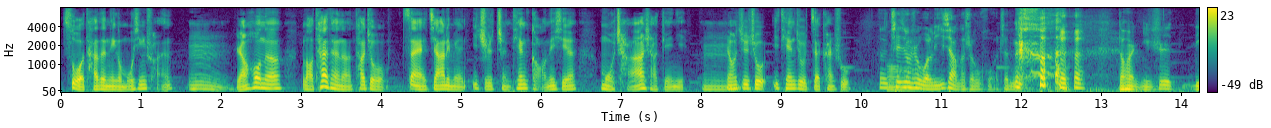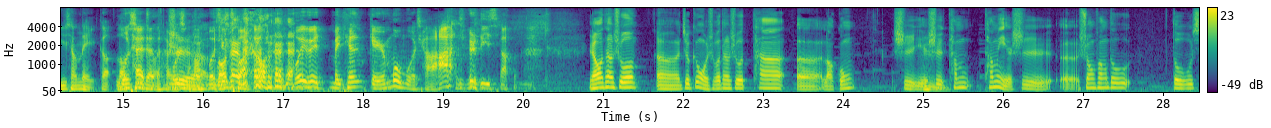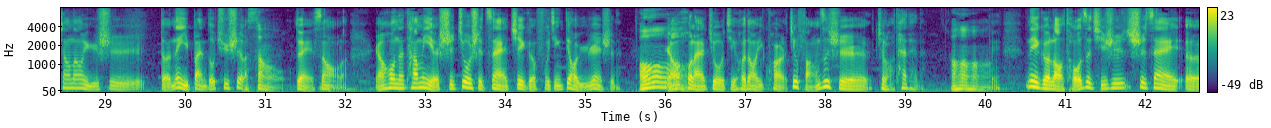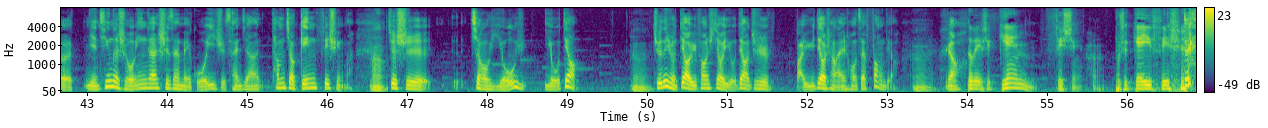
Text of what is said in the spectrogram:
做他的那个模型船。嗯，然后呢，老太太呢，她就在家里面一直整天搞那些抹茶啊啥给你，嗯，然后就就一天就在看书。嗯这就是我理想的生活，真的。等会儿你是理想哪个老太太的还是是啊模型老太太船？我以为每天给人抹抹茶 就是理想。然后她说，呃，就跟我说，她说她呃老公是也是、嗯他们他们也是呃双方都都相当于是的那一半都去世了，丧偶对丧偶了。然后呢，他们也是就是在这个附近钓鱼认识的，哦然后后来就结合到一块儿了。这个房子是这老太太的，哦，对那个老头子其实是在呃年轻的时候应该是在美国一直参加，他们叫 game fishing 嘛，嗯。就是叫游鱼游钓，嗯。就那种钓鱼方式叫游钓，就是把鱼钓上来然后再放掉，嗯，然后各位是 game fishing 哈，不是 gay fishing。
